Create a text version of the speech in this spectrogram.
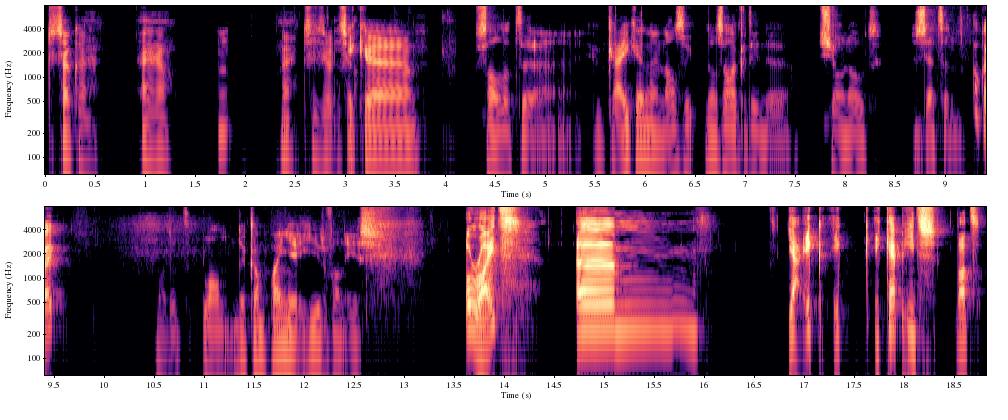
Dat zou kunnen. I don't know. Hm. Nee, ik zie het ook niet zo. Ik eh, zal het eh, even kijken en als ik, dan zal ik het in de show note zetten. Oké. Wat het plan, de campagne hiervan is. Alright. Ehm, ja, ik, ik, ik heb iets wat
